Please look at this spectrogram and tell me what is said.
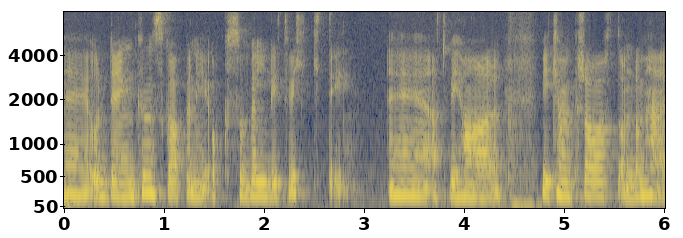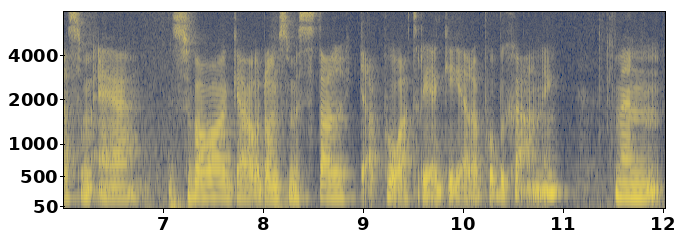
Eh, och den kunskapen är också väldigt viktig. Eh, att vi, har, vi kan prata om de här som är svaga och de som är starka på att reagera på beskärning. Men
